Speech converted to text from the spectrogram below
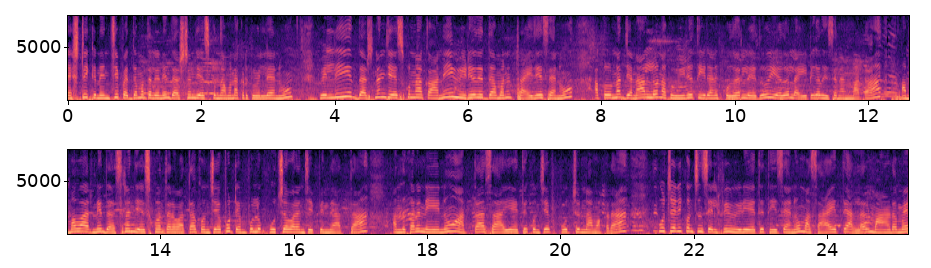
నెక్స్ట్ ఇక్కడ నుంచి పెద్దమ్మ తల్లిని దర్శనం చేసుకుందామని అక్కడికి వెళ్ళాను. వెళ్ళి దర్శనం చేసుకున్నా కానీ వీడియో తీద్దామని ట్రై చేశాను. అక్కడ ఉన్న జనాల్లో నాకు వీడియో తీయడానికి కుదరలేదు. ఏదో లైట్గా తీశాను అనమాట అమ్మవారిని దర్శనం చేసుకున్న తర్వాత కొంచెంసేపు టెంపుల్లో కూర్చోవాలని చెప్పింది అత్త. అందుకని నేను అత్త సాయి అయితే కొంచెంసేపు కూర్చున్నాం అక్కడ. కూర్చొని కొంచెం సెల్ఫీ వీడియో అయితే తీశాను. మా సాయి అయితే అల్లరి మాడమే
